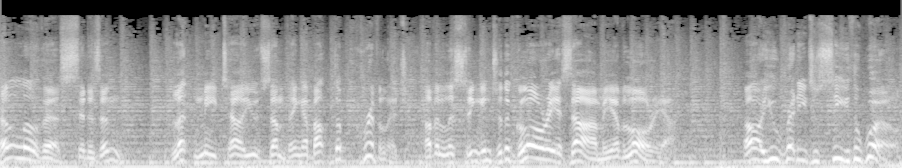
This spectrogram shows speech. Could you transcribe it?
Hello there, citizen. Let me tell you something about the privilege of enlisting into the glorious army of Loria. Are you ready to see the world?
